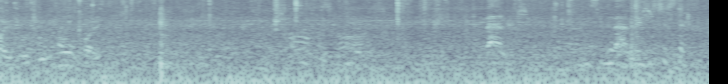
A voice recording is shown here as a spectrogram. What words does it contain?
Mari kan dia nak pakai buka. Oh, boleh kau siap.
